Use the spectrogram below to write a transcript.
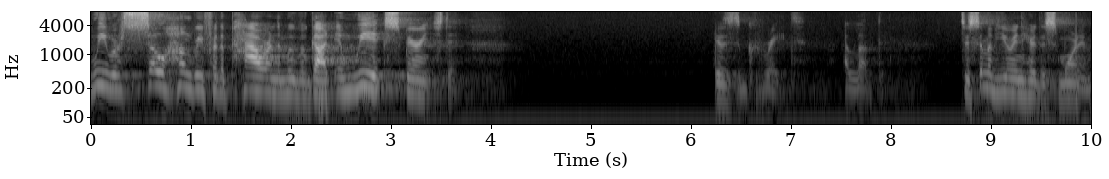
we were so hungry for the power and the move of God, and we experienced it. It was great. I loved it. So, some of you in here this morning,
